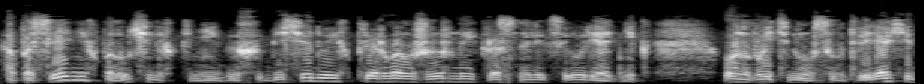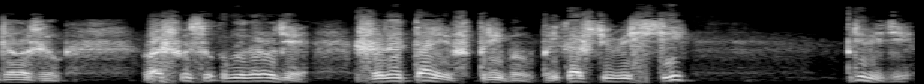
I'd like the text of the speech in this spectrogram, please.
о последних полученных книгах. Беседу их прервал жирный краснолицый урядник. Он вытянулся в дверях и доложил. «Ваше высокоблагородие, Женатаев прибыл. Прикажете увезти?» «Приведи»,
